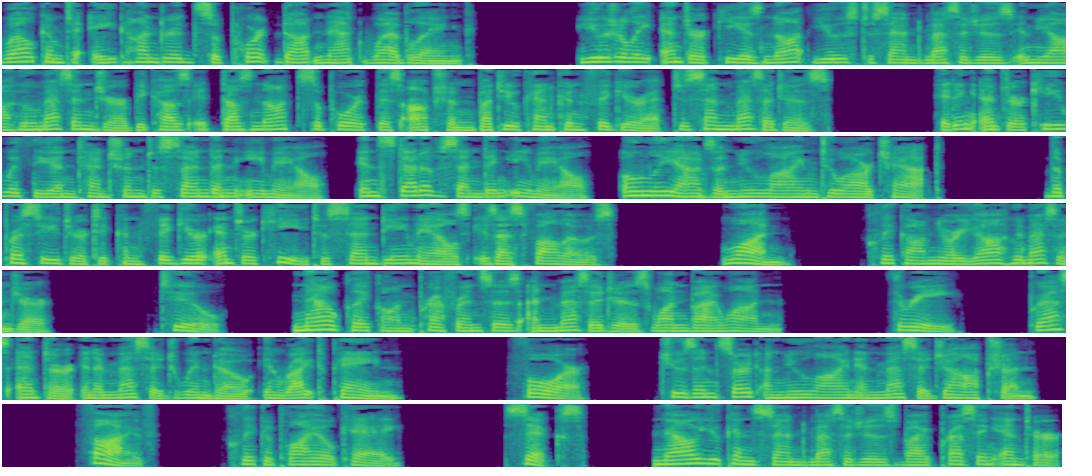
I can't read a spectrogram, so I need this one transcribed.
Welcome to 800support.net web link. Usually enter key is not used to send messages in Yahoo Messenger because it does not support this option but you can configure it to send messages. Hitting enter key with the intention to send an email, instead of sending email, only adds a new line to our chat. The procedure to configure enter key to send emails is as follows. 1. Click on your Yahoo Messenger. 2. Now click on Preferences and Messages one by one. 3. Press Enter in a message window in right pane. 4. Choose Insert a new line and message option. 5. Click Apply OK. 6. Now you can send messages by pressing Enter.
